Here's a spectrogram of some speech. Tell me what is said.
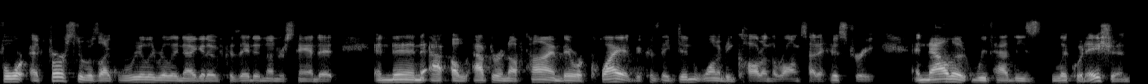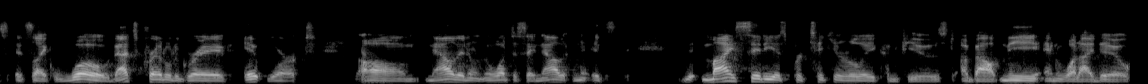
for. At first, it was like really, really negative because they didn't understand it, and then after enough time, they were quiet because they didn't want to be caught on the wrong side of history. And now that we've had these liquidations, it's like, whoa, that's cradle to grave. It worked. Yeah. Um, now they don't know what to say. Now it's my city is particularly confused about me and what I do,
